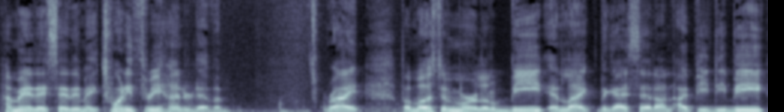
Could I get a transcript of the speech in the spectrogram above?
how many did they say they made? 2,300 of them right? But most of them are a little beat, and like the guy said on IPDB,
